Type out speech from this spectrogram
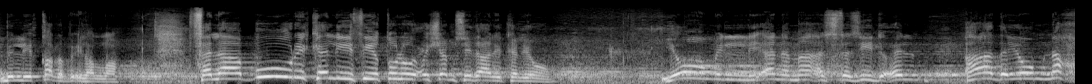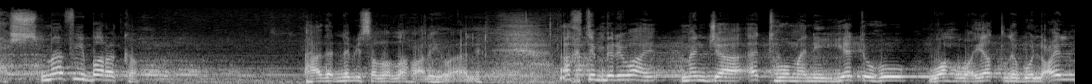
باللي يقرب إلى الله. فلا بورك لي في طلوع شمس ذلك اليوم. يوم اللي أنا ما أستزيد علم هذا يوم نحس ما في بركة. هذا النبي صلى الله عليه وآله. أختم برواية من جاءته منيته وهو يطلب العلم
